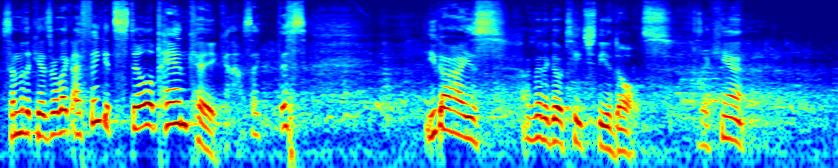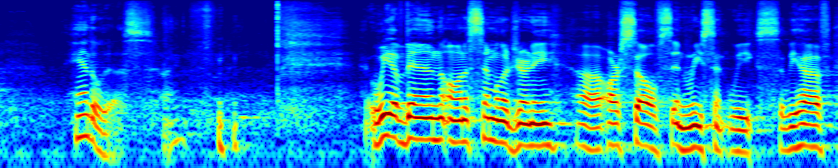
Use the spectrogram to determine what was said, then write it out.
some of the kids were like, I think it's still a pancake. And I was like, this, you guys, I'm going to go teach the adults because I can't handle this, right? we have been on a similar journey uh, ourselves in recent weeks. We have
